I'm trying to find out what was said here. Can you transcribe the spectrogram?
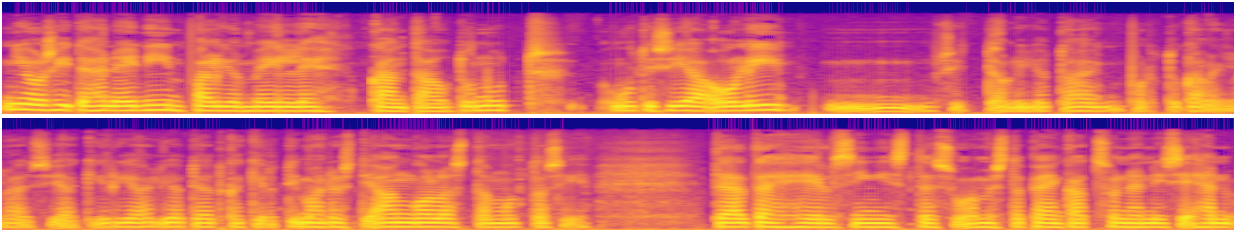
Joo, siitähän ei niin paljon meille kantautunut. Uutisia oli. Mm, sitten oli jotain portugalilaisia kirjailijoita, jotka kirjoitti mahdollisesti Angolasta, mutta se täältä Helsingistä, Suomesta päin katsonen, niin sehän,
